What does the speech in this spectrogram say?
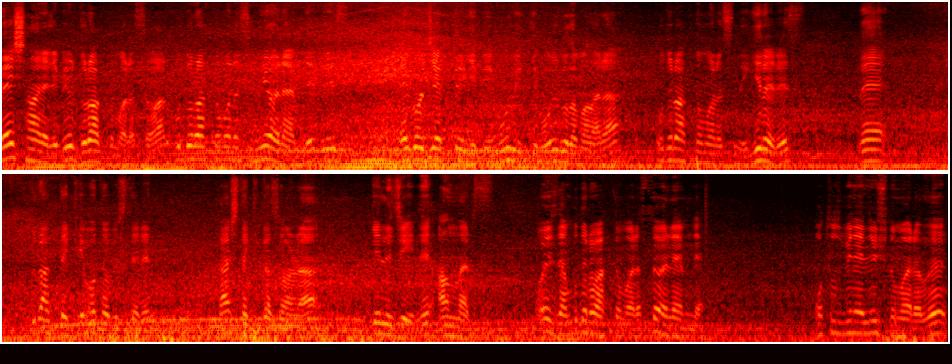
5 haneli bir durak numarası var. Bu durak numarası niye önemli? Biz Ego Cepte gibi, Movit gibi uygulamalara bu durak numarasını gireriz ve duraktaki otobüslerin kaç dakika sonra geleceğini anlarız. O yüzden bu durak numarası önemli. 30053 numaralı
